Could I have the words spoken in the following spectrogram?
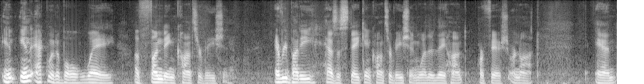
in, inequitable way of funding conservation. Everybody has a stake in conservation, whether they hunt or fish or not. And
